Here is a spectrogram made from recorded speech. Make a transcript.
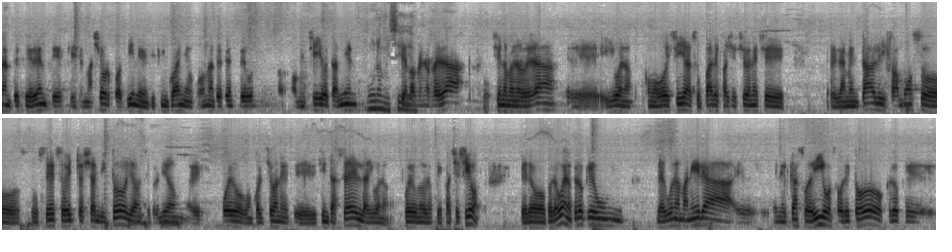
antecedente, que es el mayor, Joaquín, de 25 años, con un antecedente de un homicidio también, un homicidio. siendo menor de edad, oh. siendo menor de edad, eh, y bueno, como vos decías, su padre falleció en ese eh, lamentable y famoso suceso hecho allá en Victoria, donde se prendieron eh, fuego con colchones de distintas celdas, y bueno, fue uno de los que falleció. Pero, pero bueno, creo que un, de alguna manera, eh, en el caso de Ivo sobre todo, creo que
